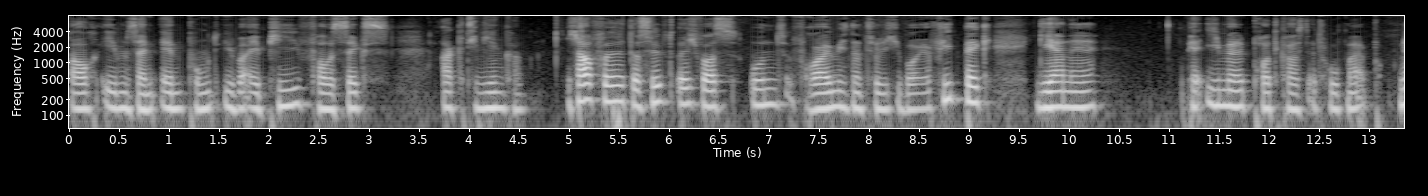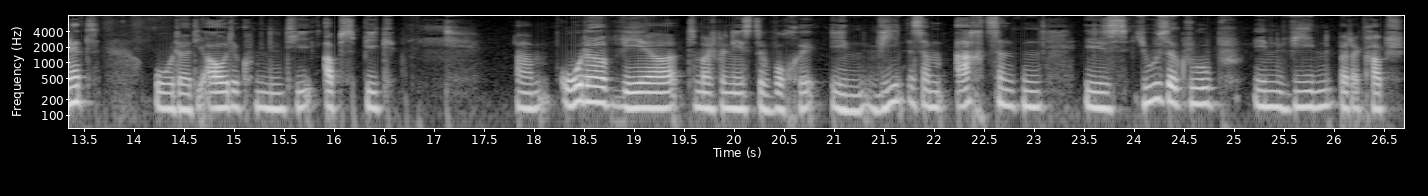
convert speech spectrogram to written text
auch eben sein Endpunkt über IPv6 aktivieren kann. Ich hoffe, das hilft euch was und freue mich natürlich über euer Feedback. Gerne per E-Mail podcast.hobmeier.net oder die Audio-Community Upspeak ähm, oder wer zum Beispiel nächste Woche in Wien ist, am 18. ist User Group in Wien bei der Kapsch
